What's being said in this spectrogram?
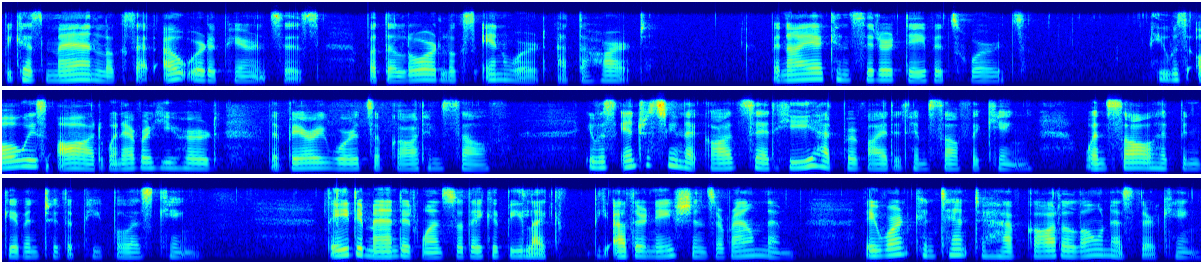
because man looks at outward appearances, but the Lord looks inward at the heart. Benaiah considered David's words. He was always awed whenever he heard the very words of God Himself. It was interesting that God said He had provided Himself a king when Saul had been given to the people as king. They demanded one so they could be like the other nations around them. They weren't content to have God alone as their king.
